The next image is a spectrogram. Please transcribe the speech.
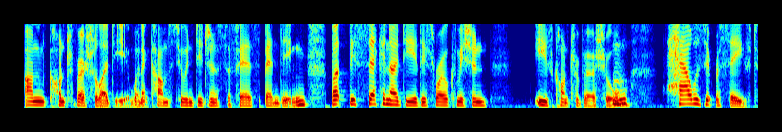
uncontroversial idea when it comes to Indigenous affairs spending. But this second idea, this Royal Commission, is controversial. Mm. How was it received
